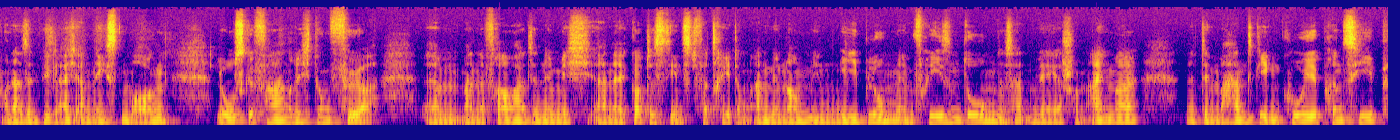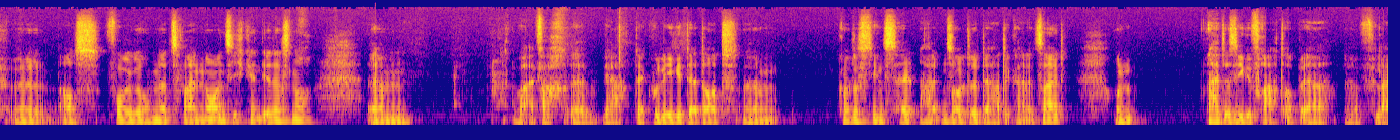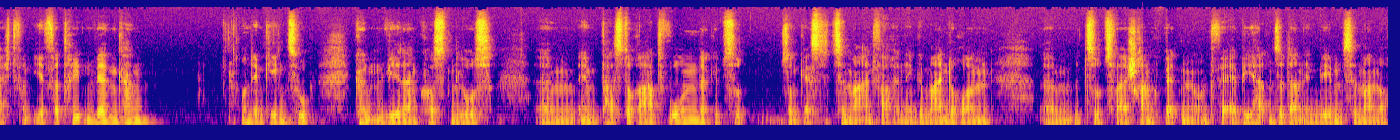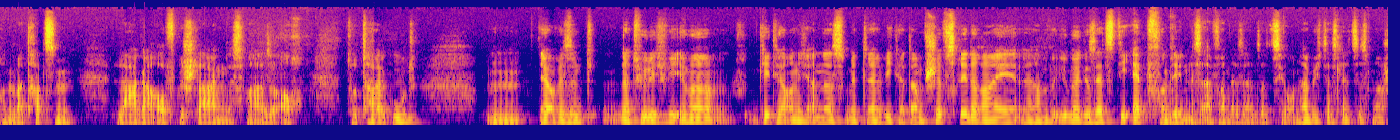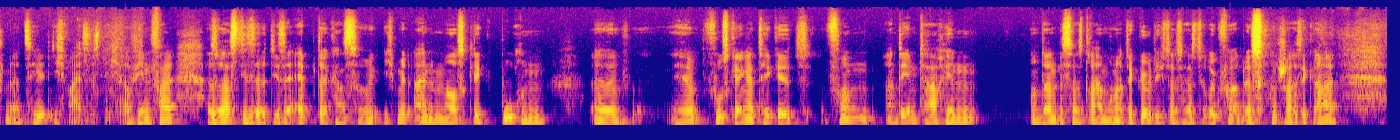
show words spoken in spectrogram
Und dann sind wir gleich am nächsten Morgen losgefahren Richtung Föhr. Ähm, meine Frau hatte nämlich eine Gottesdienstvertretung angenommen in Niblum im Friesendom. Das hatten wir ja schon einmal mit dem Hand gegen Koje Prinzip äh, aus Folge 192 kennt ihr das noch. Ähm, war einfach äh, ja der Kollege, der dort ähm, Gottesdienst halten sollte, der hatte keine Zeit und hatte sie gefragt, ob er äh, vielleicht von ihr vertreten werden kann. Und im Gegenzug könnten wir dann kostenlos ähm, im Pastorat wohnen. Da gibt's so, so ein Gästezimmer einfach in den Gemeinderäumen ähm, mit so zwei Schrankbetten. Und für Abby hatten sie dann im Nebenzimmer noch ein Matratzenlager aufgeschlagen. Das war also auch total gut. Mm, ja, wir sind natürlich wie immer, geht ja auch nicht anders mit der Wieker Dampfschiffsreederei, äh, haben wir übergesetzt. Die App von denen ist einfach eine Sensation. Habe ich das letztes Mal schon erzählt? Ich weiß es nicht. Auf jeden Fall, also du hast diese, diese App, da kannst du wirklich mit einem Mausklick buchen, äh, Fußgängerticket von an dem Tag hin und dann ist das drei Monate gültig, das heißt, die Rückfahrt ist dann scheißegal.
